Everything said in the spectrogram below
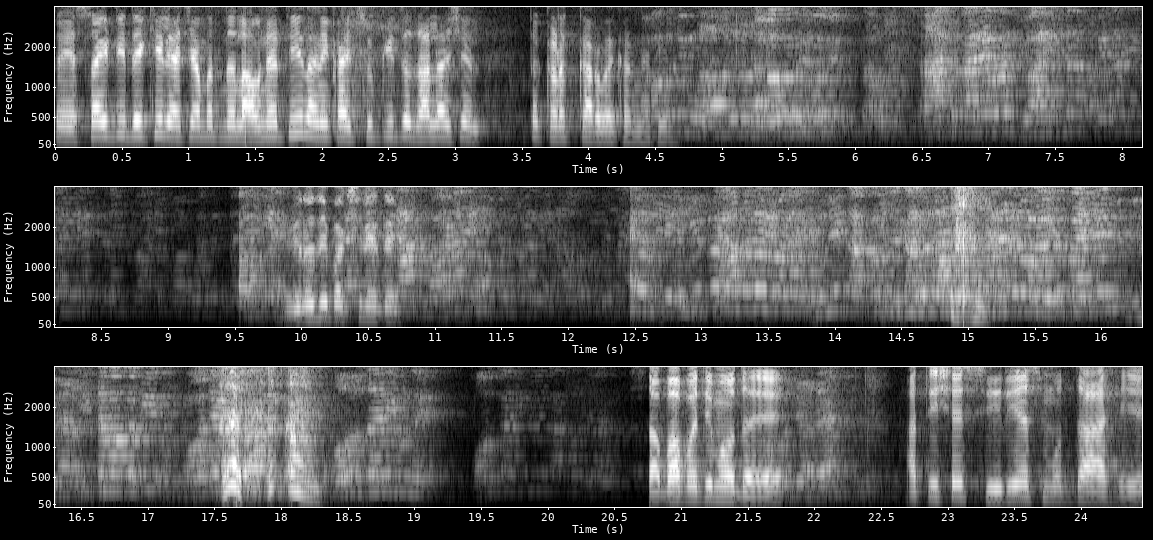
तर एस आय टी देखील याच्यामधनं लावण्यात येईल आणि काही चुकीचं झालं असेल तर कडक कारवाई करण्यात येईल. विरोधी पक्षनेते सभापती महोदय अतिशय सिरियस मुद्दा आहे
